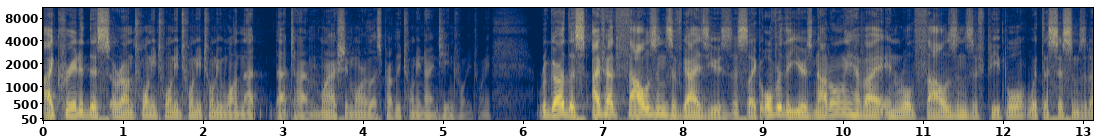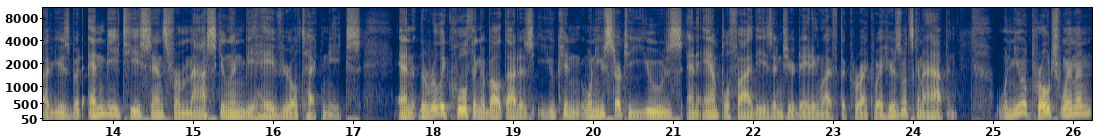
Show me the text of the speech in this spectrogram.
I created this around 2020, 2021 that that time. More actually more or less probably 2019, 2020. Regardless, I've had thousands of guys use this. Like over the years, not only have I enrolled thousands of people with the systems that I've used, but MBT stands for masculine behavioral techniques. And the really cool thing about that is you can, when you start to use and amplify these into your dating life the correct way, here's what's going to happen. When you approach women,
